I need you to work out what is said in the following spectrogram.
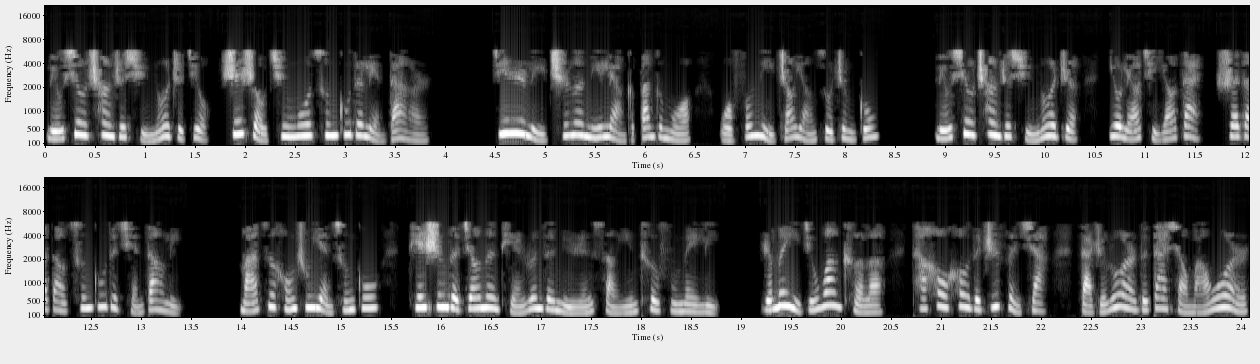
刘秀唱着许诺着，就伸手去摸村姑的脸蛋儿。今日里吃了你两个半个馍，我封你朝阳做正宫。刘秀唱着许诺着，又撩起腰带，摔到到村姑的钱当里。麻子红出演村姑，天生的娇嫩甜润的女人嗓音特富魅力，人们已经忘可了。她厚厚的脂粉下打着落儿的大小麻窝儿，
